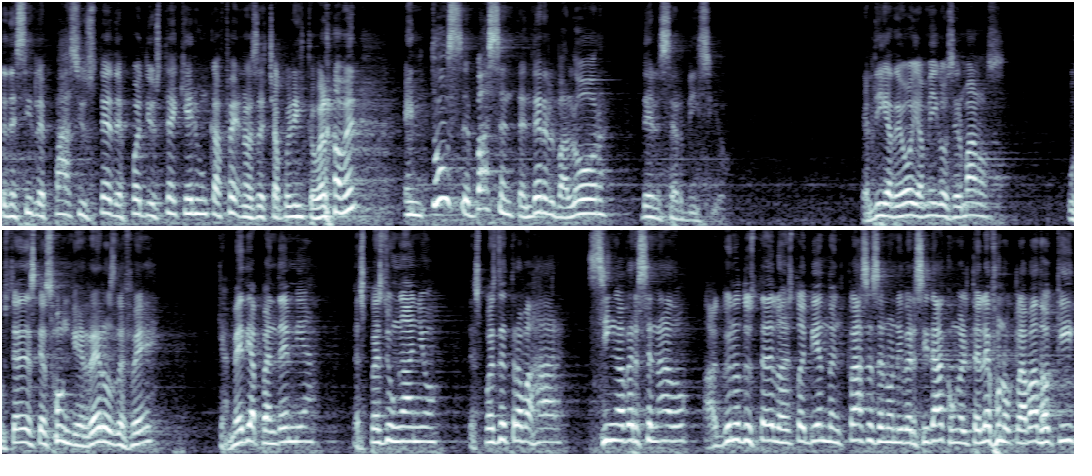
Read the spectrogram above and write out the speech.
de decirle, pase usted, después de usted quiere un café. No es el chapulito, ¿verdad? Entonces vas a entender el valor del servicio. El día de hoy, amigos y hermanos, ustedes que son guerreros de fe, que a media pandemia, después de un año, después de trabajar, sin haber cenado, algunos de ustedes los estoy viendo en clases en la universidad con el teléfono clavado aquí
